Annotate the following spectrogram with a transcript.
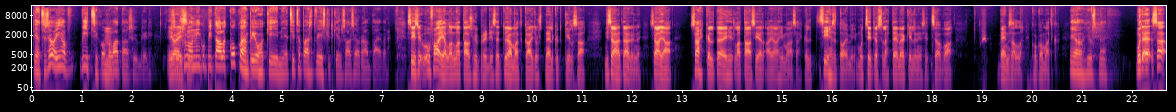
Tiedätkö, se on ihan vitsi koko mm. lataushybridi. Joo, ei sulla on, niin kuin, pitää olla koko ajan piuha kiinni, että sit sä pääset 50 kilsaa seuraavan päivänä. Siis Ufajalla on lataushybridi, se työmatka on just 40 kilsaa, niin se on täydellinen. Se ajaa sähköllä töihin, lataa siellä, ajaa himaa sähköllä. Siihen se toimii. Mutta sitten jos se lähtee mökille, niin sit se on vaan bensalla koko matka. Joo, just näin. Mutta sä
